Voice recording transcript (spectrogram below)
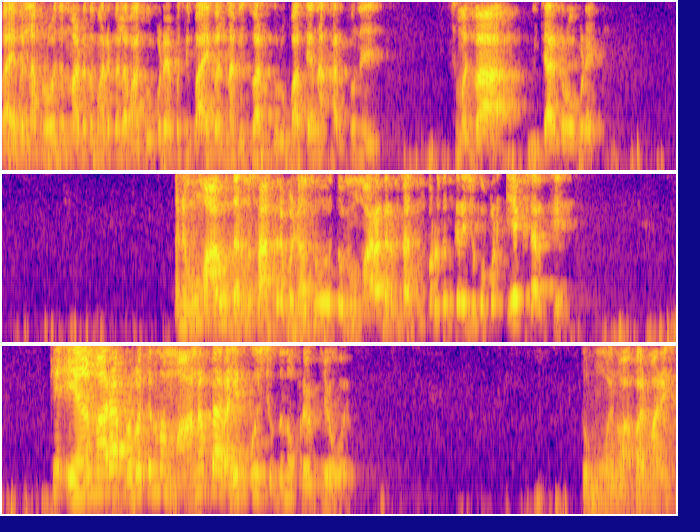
બાઇબલના પ્રવચન માટે તો મારે પહેલાં વાંચવું પડે, પછી બાઇબલના વિદ્વાન ગુરુ પાસે એના અર્થોને સમજવા વિચાર કરવો પડે. અને હું મારું ધર્મશાસ્ત્ર ભણ્યો છું, તો હું મારા ધર્મશાસ્ત્રનું પ્રવચન કરી શકું, પણ એક શરત છે કે એ મારા પ્રવચનમાં માનવતા રહિત કોઈ શબ્દનો પ્રયોગ થયો હોય. તો હું એનો આભાર માનીશ.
